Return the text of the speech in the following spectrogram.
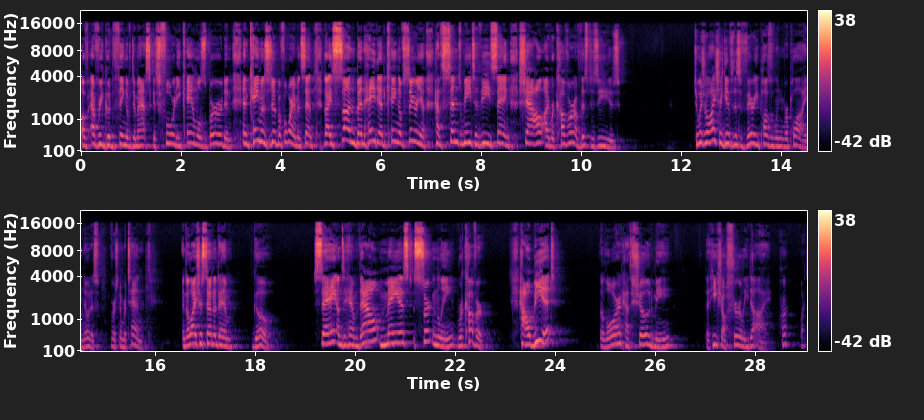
of every good thing of Damascus, 40 camels' burden, and came and stood before him and said, Thy son Ben-Hadad, king of Syria, hath sent me to thee, saying, Shall I recover of this disease? To which Elisha gives this very puzzling reply. Notice verse number 10. And Elisha said unto him, Go, say unto him, Thou mayest certainly recover. Howbeit, the Lord hath showed me that he shall surely die. Huh? What?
